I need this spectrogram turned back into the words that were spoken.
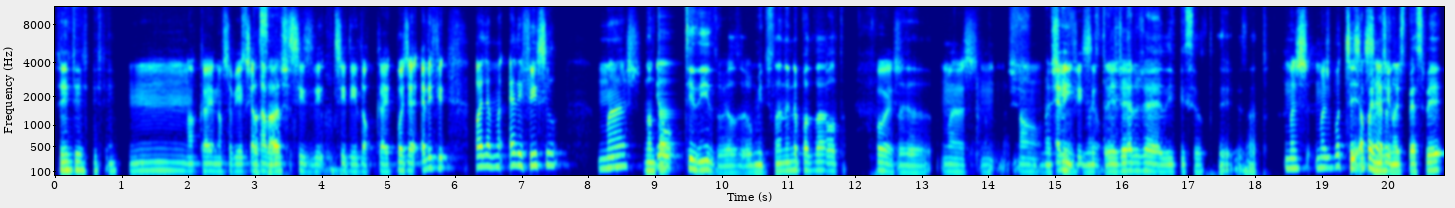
Sim, sim, sim, sim. Hum, ok, não sabia que Se já estava decidido, decidido, ok. Pois é, é difícil. Olha, é difícil, mas. Não está eu... decidido. Ele, o Midland ainda pode dar a volta. Pois, uh, mas, mas, não, mas é sim, difícil. Mas 3-0 já é difícil. Exato. Mas, mas vou-te ser sim, sincero. Opa, imagina, este PSB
